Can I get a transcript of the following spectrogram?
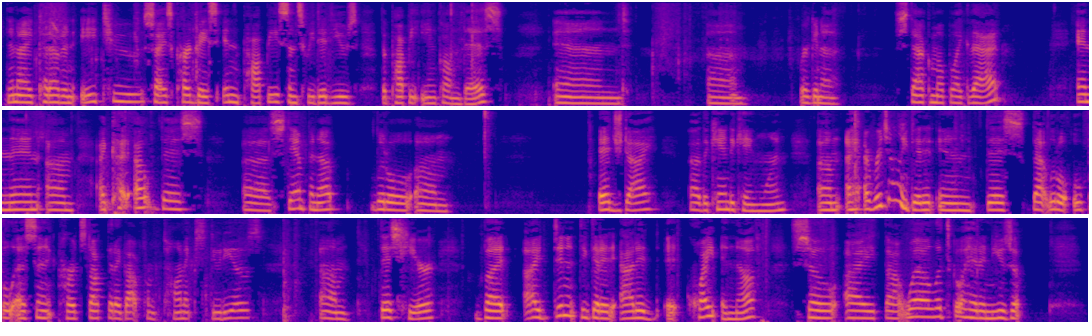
Then I cut out an A2 size card base in Poppy since we did use the Poppy ink on this. And um, we're to stack them up like that. And then um, I cut out this uh, Stampin' Up little um, edge die, uh, the candy cane one. Um, I originally did it in this, that little opalescent cardstock that I got from Tonic Studios. Um, this here. But I didn't think that it added it quite enough. So I thought, well, let's go ahead and use up,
